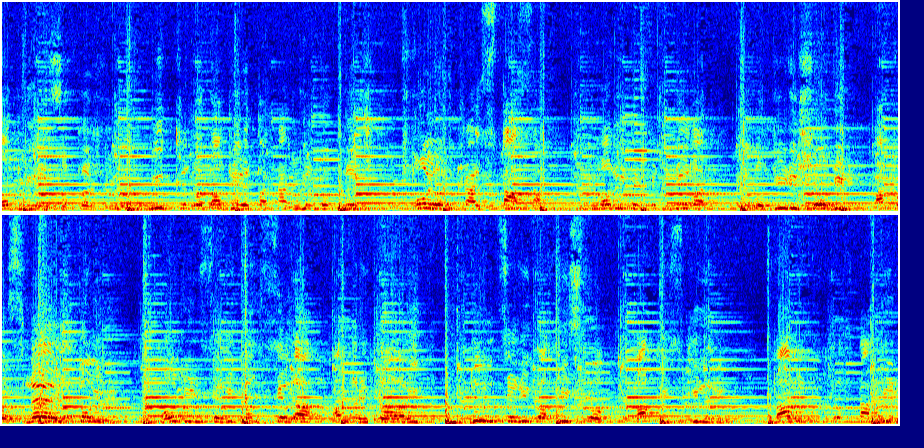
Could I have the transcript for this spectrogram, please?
облиен со крв. Нике го добие пататниот од меч, твојот крај стаса. Ковите се гневат, ќе го видиш оди, ако смееш дојди. Один се викам сега, а пред тоа рик. Тун се вика Христо, ваки скилри. Бабите профтатир,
